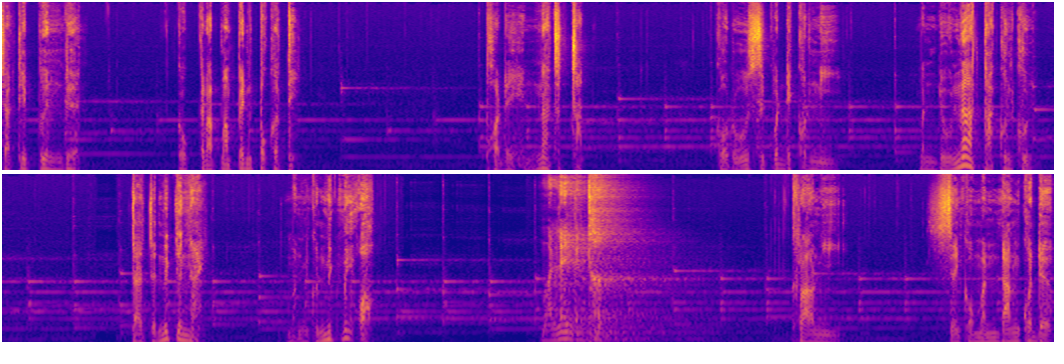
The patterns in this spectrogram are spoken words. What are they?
จากที่เปื้อนเลือด ก็กลับมาเป็นปกติ พอได้เห็นหน้าชัดๆก็รู้สึกว่าเด็กคนนี้ มันดูหน้าตาคุ้นๆแต่จะนึกยังไง มันก็นึกไม่ออก มาเล่นกันเถอะ คราวนี้ เสียงของมันดังกว่าเดิม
